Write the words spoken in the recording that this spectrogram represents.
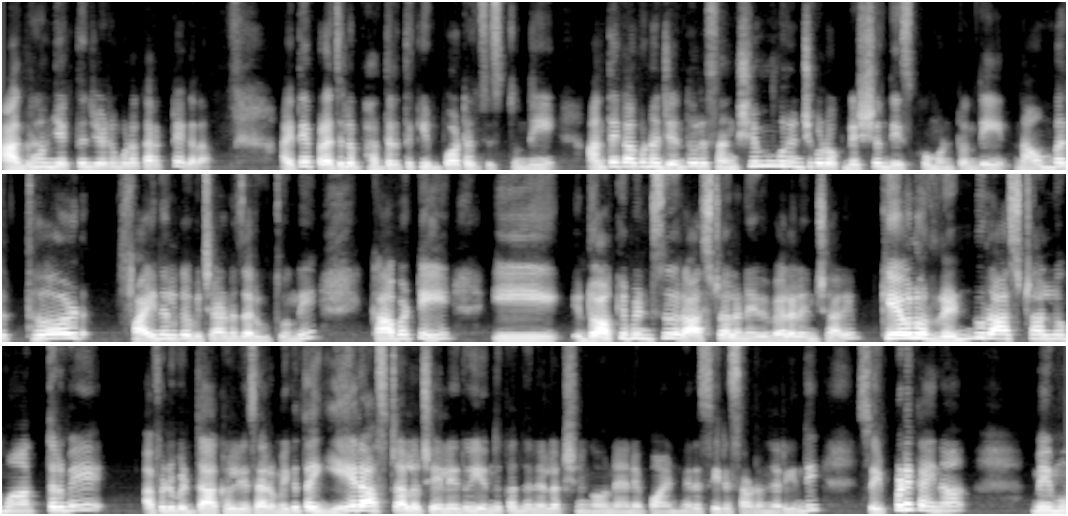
ఆగ్రహం వ్యక్తం చేయడం కూడా కరెక్టే కదా! అయితే ప్రజల భద్రతకి ఇంపార్టెన్స్ ఇస్తుంది. అంతేకాకుండా జంతువుల సంక్షేమం గురించి కూడా ఒక డెసిషన్ తీసుకోమంటుంది. నవంబర్ థర్డ్ ఫైనల్గా విచారణ జరుగుతుంది. కాబట్టి ఈ డాక్యుమెంట్స్ రాష్ట్రాలు అనేవి వెల్లడించాలి. కేవలం రెండు రాష్ట్రాల్లో మాత్రమే అఫిడవిట్ దాఖలు చేశారు. మిగతా ఏ రాష్ట్రాల్లో చేయలేదు. ఎందుకంత నిర్లక్ష్యంగా ఉన్నాయనే పాయింట్ మీద సీరియస్ అవడం జరిగింది. సో ఇప్పటికైనా మేము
